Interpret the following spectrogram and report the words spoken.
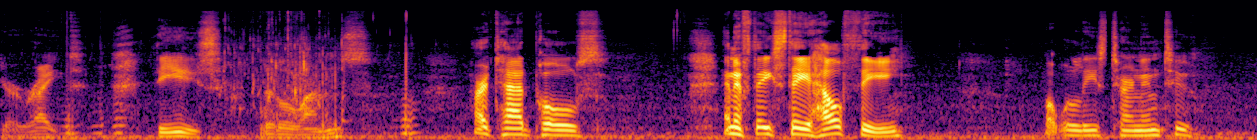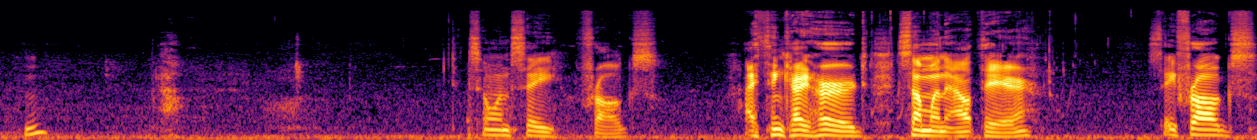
you're right. These little ones are tadpoles. And if they stay healthy, what will these turn into? Hmm? Did someone say frogs? I think I heard someone out there say frogs.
